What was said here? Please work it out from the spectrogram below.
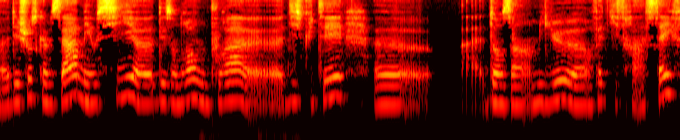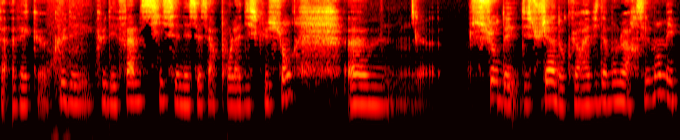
des choses comme ça. Mais aussi des endroits où on pourra discuter dans un milieu en fait qui sera safe avec que des que des femmes si c'est nécessaire pour la discussion sur des, sujets, donc il y aura évidemment le harcèlement, mais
